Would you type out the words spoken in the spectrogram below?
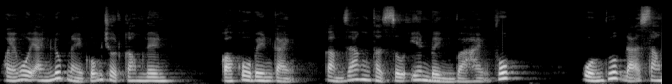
khóe môi anh lúc này cũng trượt cong lên. Có cô bên cạnh, cảm giác thật sự yên bình và hạnh phúc. Uống thuốc đã xong,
